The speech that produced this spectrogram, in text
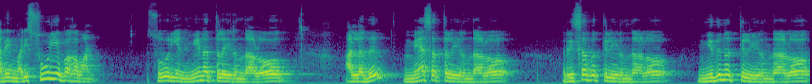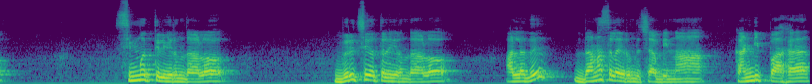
அதே மாதிரி சூரிய பகவான் சூரியன் மீனத்தில் இருந்தாலோ அல்லது மேசத்தில் இருந்தாலோ ரிஷபத்தில் இருந்தாலோ மிதுனத்தில் இருந்தாலோ சிம்மத்தில் இருந்தாலோ விருச்சிகத்தில் இருந்தாலோ அல்லது தனசில் இருந்துச்சு அப்படின்னா கண்டிப்பாக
